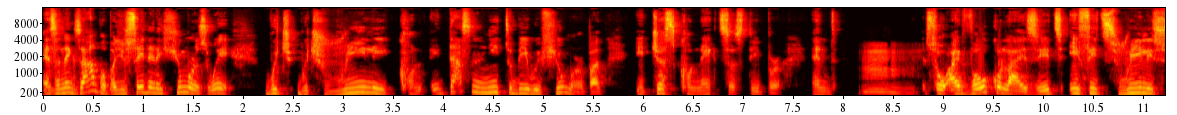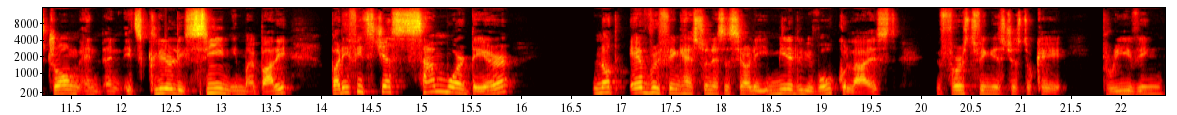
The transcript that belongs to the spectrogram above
as an example but you say it in a humorous way which which really con- it doesn't need to be with humor but it just connects us deeper and Mm. So I vocalize it if it's really strong and, and it's clearly seen in my body. But if it's just somewhere there, not everything has to necessarily immediately be vocalized. The first thing is just okay, breathing,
